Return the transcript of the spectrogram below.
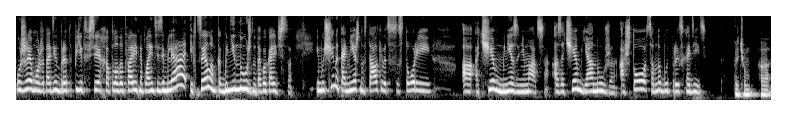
уже может один Брэд Питт всех оплодотворить на планете Земля, и в целом как бы не нужно такое количество. И мужчина, конечно, сталкивается с историей а, а чем мне заниматься, а зачем я нужен, а что со мной будет происходить. Причем э,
